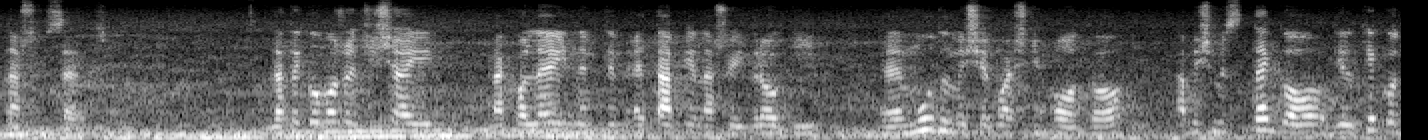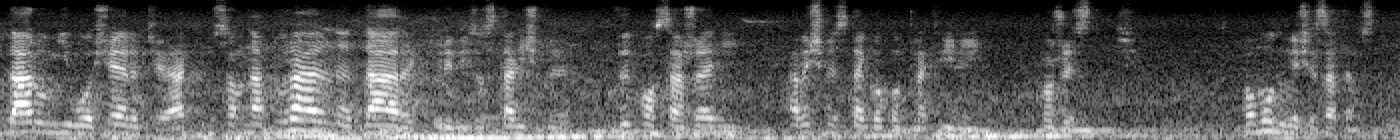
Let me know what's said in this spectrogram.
w naszym sercu. Dlatego może dzisiaj na kolejnym tym etapie naszej drogi e, módlmy się właśnie o to, abyśmy z tego wielkiego daru miłosierdzia, jakim są naturalne dary, którymi zostaliśmy wyposażeni, abyśmy z tego potrafili korzystać. Pomódlmy się zatem wspólnie.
